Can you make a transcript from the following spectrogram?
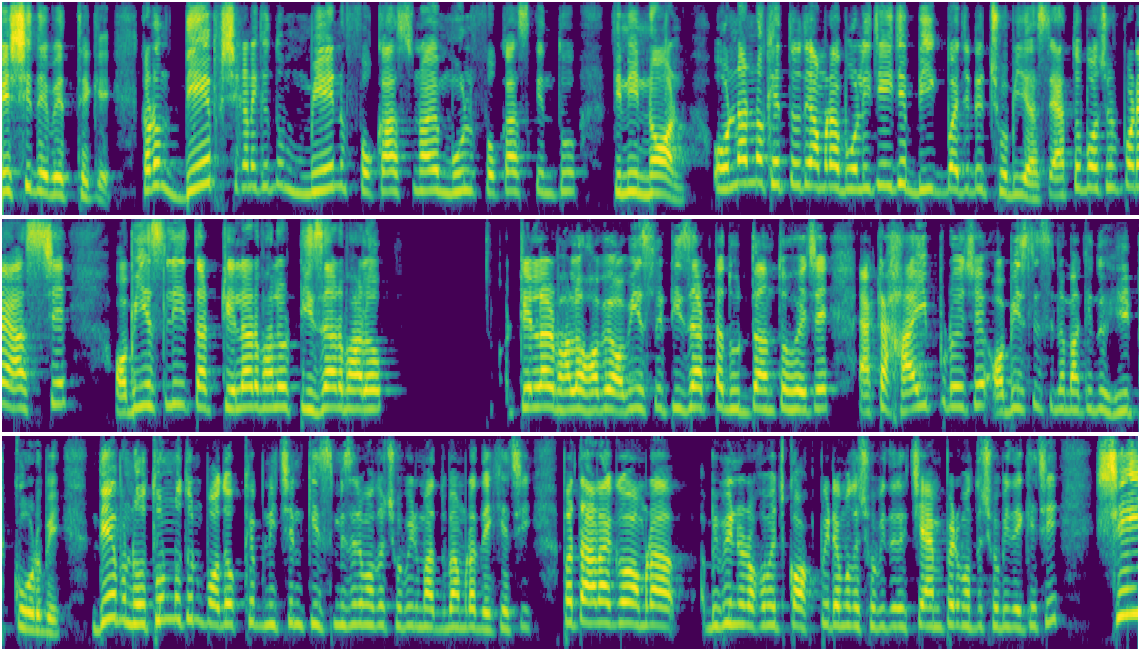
বেশি দেবের থেকে। কারণ দেব সেখানে কিন্তু মেন ফোকাস নয়, মূল ফোকাস কিন্তু তিনি নন। অন্যান্য ক্ষেত্রে আমরা বলি যে, এই যে বিগ বাজেটের ছবি আসছে, এত বছর পরে আসছে। অবভিয়াসলি তার ট্রেলার ভালো টিজার ভালো ট্রেলার ভালো হবে অবভিয়াসলি টিজারটা দুর্দান্ত হয়েছে, একটা হাইপ রয়েছে অবভিয়াসলি সিনেমা কিন্তু হিট করবে। দেব নতুন নতুন পদক্ষেপ নিচ্ছেন কিসমিসের মতো ছবির মাধ্যমে আমরা দেখেছি, বা তার আগেও আমরা বিভিন্ন রকমের ককপিটের মতো ছবি দেখেছি চ্যাম্পের মতো ছবি দেখেছি। সেই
